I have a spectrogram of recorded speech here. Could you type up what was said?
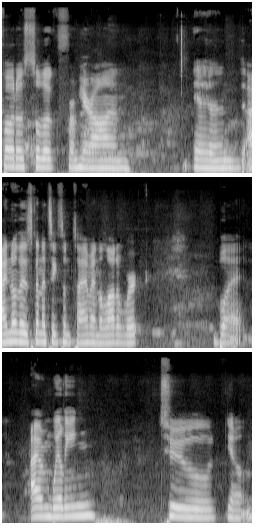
photos to look from here on. And I know that it's gonna take some time and a lot of work, but I'm willing to, you know,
